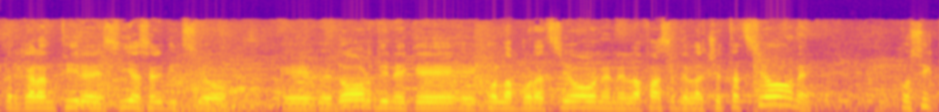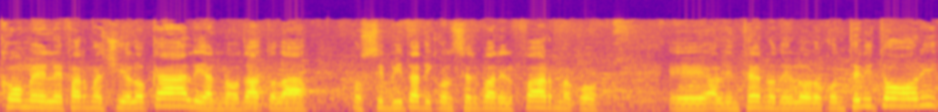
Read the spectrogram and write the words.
per garantire sia servizio eh, d'ordine che eh, collaborazione nella fase dell'accettazione, così come le farmacie locali hanno dato la possibilità di conservare il farmaco eh, all'interno dei loro contenitori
